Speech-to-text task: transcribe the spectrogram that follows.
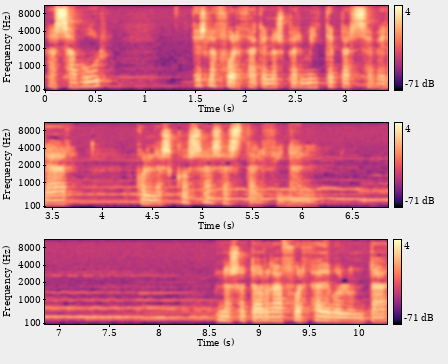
Asabur es la fuerza que nos permite perseverar con las cosas hasta el final. Nos otorga fuerza de voluntad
